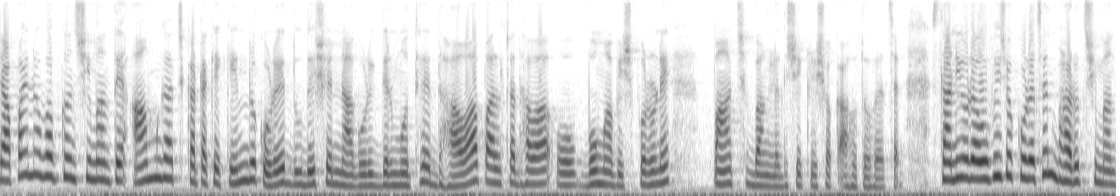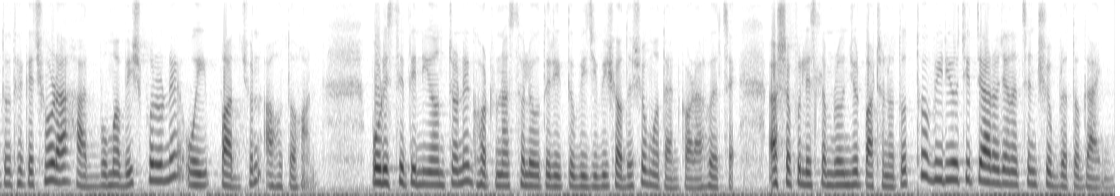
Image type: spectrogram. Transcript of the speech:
চাঁপাইনবাবগঞ্জ সীমান্তে আম গাছ কাটাকে কেন্দ্র করে দুদেশের নাগরিকদের মধ্যে ধাওয়া, পাল্টা ধাওয়া ও বোমা বিস্ফোরণে পাঁচ বাংলাদেশি কৃষক আহত হয়েছেন। স্থানীয়রা অভিযোগ করেছেন, ভারত সীমান্ত থেকে ছোড়া হাত বোমা বিস্ফোরণে ওই পাঁচজন আহত হন। পরিস্থিতি নিয়ন্ত্রণে ঘটনাস্থলে অতিরিক্ত বিজিবি সদস্য মোতায়েন করা হয়েছে। আশরাফুল ইসলাম রঞ্জুর পাঠানো তথ্য, ভিডিও চিত্রে আরও জানাচ্ছেন সুব্রত গাইন।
